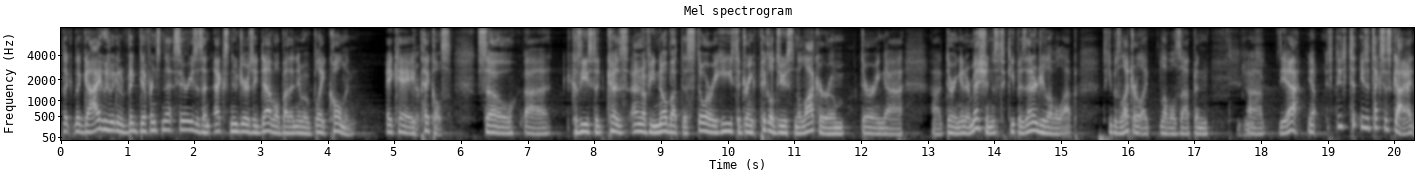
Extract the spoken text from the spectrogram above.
the the guy who's making a big difference in that series is an ex New Jersey Devil by the name of Blake Coleman, aka Pickles. So. because he used to, because I don't know if you know about this story, he used to drink pickle juice in the locker room during uh, uh, during intermissions to keep his energy level up, to keep his electrolyte levels up, and uh, yeah, yeah, t- he's a Texas guy. I,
